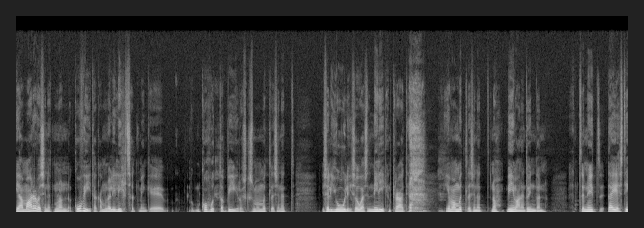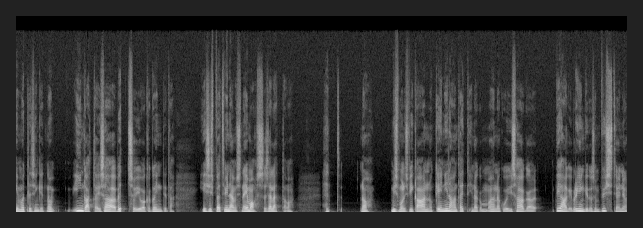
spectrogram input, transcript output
ja ma arvasin, et mul on Covid, aga mul oli lihtsalt mingi kohutav viirus, kus ma mõtlesin, et see oli juulis, õues nelikümmend kraadi. ja ma mõtlesin, et noh, viimane tund on. Et nüüd täiesti mõtlesingi, et no hingata ei saa, vetsu ei jõua ka kõndida. ja siis pead minema sinna EMO-sse seletama. et noh, mis mul siis viga on, okei okay,, nina on tatin, aga ma nagu ei saa ka, pea käib ringi, on püsti, on ju.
